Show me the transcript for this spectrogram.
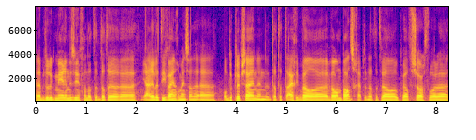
dat bedoel ik meer in de zin van dat, dat er uh, ja, relatief weinig mensen aan, op de club zijn. En dat het eigenlijk wel, wel een band schept. En dat het wel, ook wel zorgt voor,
